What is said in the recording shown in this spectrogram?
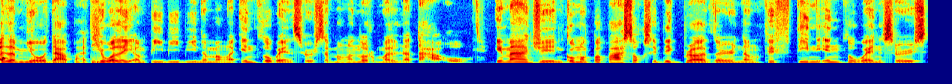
Alam nyo, dapat hiwalay ang PBB ng mga influencer sa mga normal na tao. Imagine kung magpapasok si Big Brother ng 15 influencers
